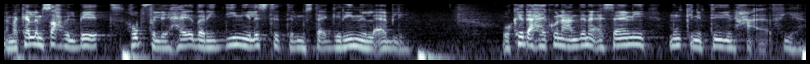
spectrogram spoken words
لما أكلم صاحب البيت هوبفلي هيقدر يديني لستة المستأجرين اللي قبلي. وكده هيكون عندنا أسامي ممكن نبتدي نحقق فيها.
